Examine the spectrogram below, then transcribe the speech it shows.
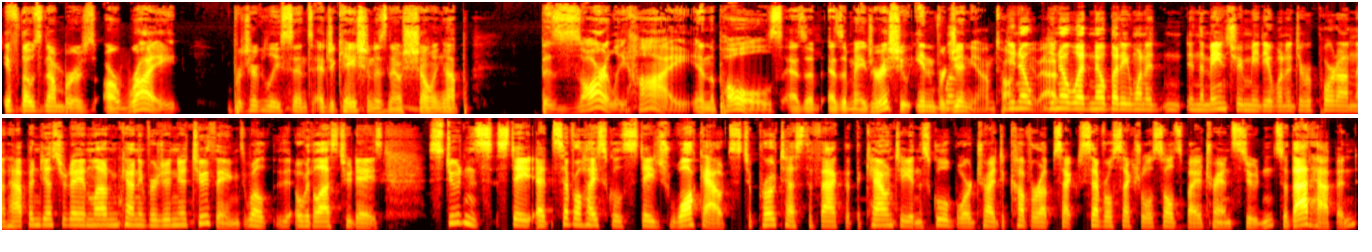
if those numbers are right, particularly since education is now showing up bizarrely high in the polls as a as a major issue in Virginia. I'm talking you know, about. you know what nobody wanted in the mainstream media wanted to report on that happened yesterday in Loudoun County, Virginia. Two things. Well, over the last two days, students stayed at several high schools staged walkouts to protest the fact that the county and the school board tried to cover up sec- several sexual assaults by a trans student. So that happened.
